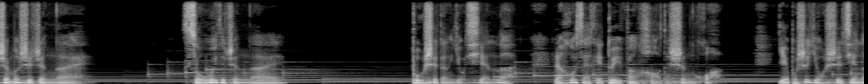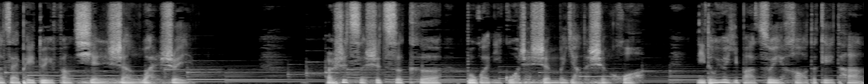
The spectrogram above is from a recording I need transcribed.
什么是真爱？所谓的真爱，不是等有钱了，然后再给对方好的生活，也不是有时间了再陪对方千山万水，而是此时此刻，不管你过着什么样的生活，你都愿意把最好的给他；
